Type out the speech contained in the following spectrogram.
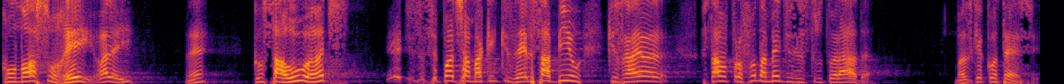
com o nosso rei, olha aí, né? com Saul antes. Ele disse: Você pode chamar quem quiser. Eles sabiam que Israel estava profundamente desestruturada. Mas o que acontece?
